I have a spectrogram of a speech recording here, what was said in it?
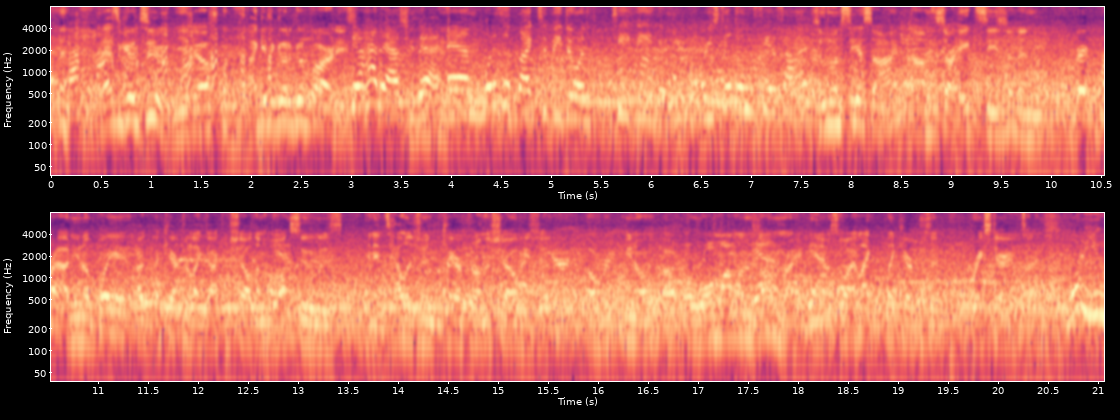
That's good too, you know. I get to go to good parties. See, I had to ask you that. And what is it like to be doing TV? Are you still doing CSI? Still doing CSI. Um, this is our eighth season, and very proud. You know, play a, a character like Dr. Sheldon Hawkes, Yeah. who is an intelligent character on the show. He's a, a you know a, a role model in his Yeah, own right. You yeah. know, so I like to play characters that break stereotypes. What are you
